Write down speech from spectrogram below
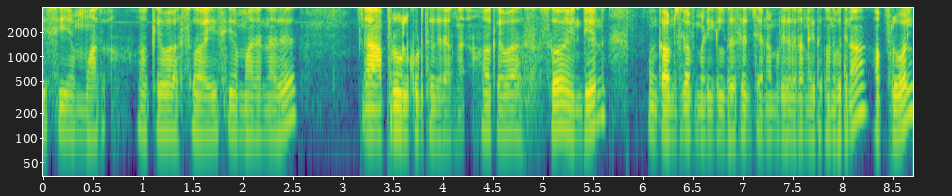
ஐசிஎம்ஆர் ஓகேவா ஸோ ஐசிஎம்ஆர் என்னது? அப்ரூவல் கொடுத்துக்கிறாங்க ஓகேவா so Indian council of medical research என்ன பண்ணியிருக்காங்க இதுக்கு வந்து பார்த்திங்கன்னா அப்ரூவல்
